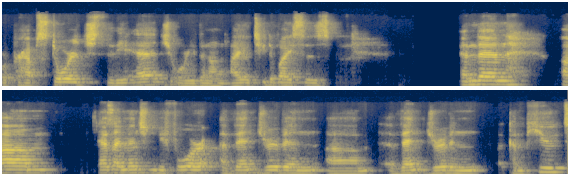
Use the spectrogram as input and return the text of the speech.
or perhaps storage to the edge or even on IoT devices? And then, um, as I mentioned before, event-driven um, event-driven compute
